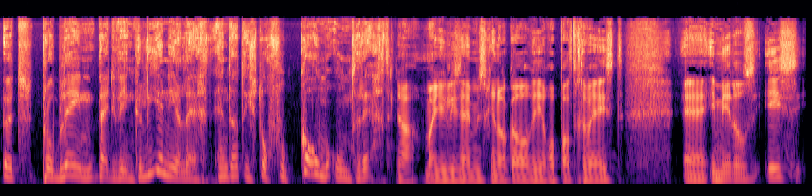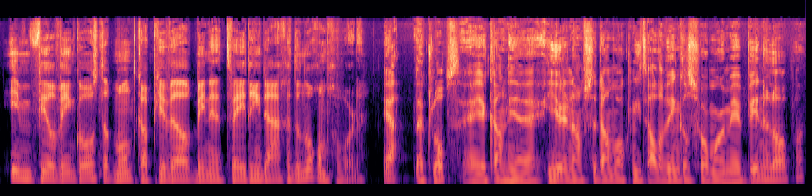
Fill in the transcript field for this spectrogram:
het probleem bij de winkelier neerlegt. En dat is toch volkomen onterecht. Ja, maar jullie zijn misschien ook alweer op pad geweest. Uh, inmiddels is in veel winkels dat mondkapje wel binnen twee, drie dagen de norm geworden. Ja, dat klopt. Je kan hier in Amsterdam ook niet alle winkels zomaar meer binnenlopen.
